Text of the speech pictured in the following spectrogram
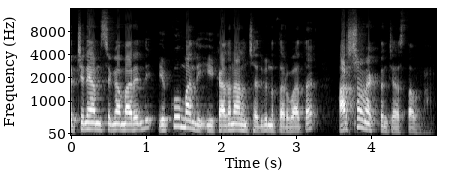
చర్చనీయాంశంగా మారింది. ఎక్కువ మంది ఈ కథనాలను చదివిన తర్వాత హర్షం వ్యక్తం చేస్తూ ఉన్నారు.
